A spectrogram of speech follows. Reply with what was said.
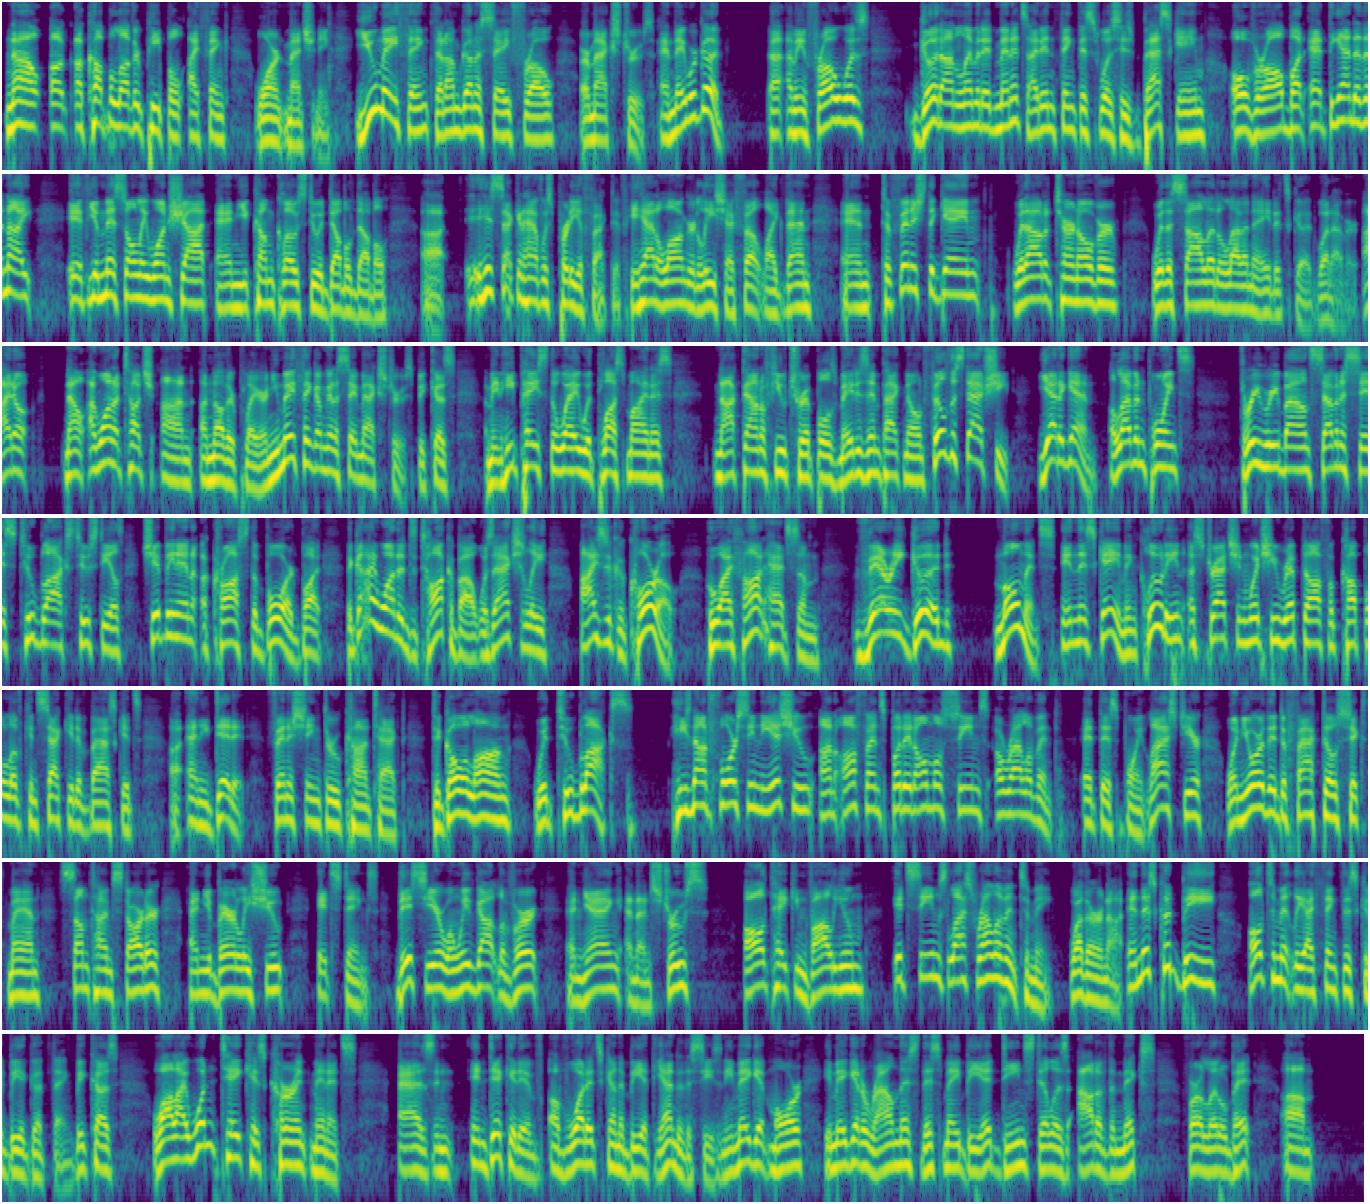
Now, a, a couple other people I think warrant mentioning. You may think that I'm going to say Fro or Max Strus, and they were good. Uh, I mean, Fro was good on limited minutes. I didn't think this was his best game overall, but at the end of the night, if you miss only one shot and you come close to a double double, uh, his second half was pretty effective. He had a longer leash, I felt like then. And to finish the game without a turnover, with a solid 11 8, it's good. Whatever. I don't. Now, I want to touch on another player. And you may think I'm going to say Max Strus because, I mean, he paced the way with plus minus, knocked down a few triples, made his impact known, filled the stat sheet yet again 11 points, three rebounds, seven assists, two blocks, two steals, chipping in across the board. But the guy I wanted to talk about was actually Isaac Okoro, who I thought had some very good moments in this game, including a stretch in which he ripped off a couple of consecutive baskets, uh, and he did it, finishing through contact to go along with two blocks. He's not forcing the issue on offense, but it almost seems irrelevant at this point. Last year, when you're the de facto sixth man, sometimes starter, and you barely shoot, it stings. This year, when we've got LeVert and Niang and then Strus all taking volume, it seems less relevant to me whether or not. And this could be ultimately, I think this could be a good thing because while I wouldn't take his current minutes as an indicative of what it's going to be at the end of the season, he may get more, he may get around this. This may be it. Dean still is out of the mix for a little bit. Um,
